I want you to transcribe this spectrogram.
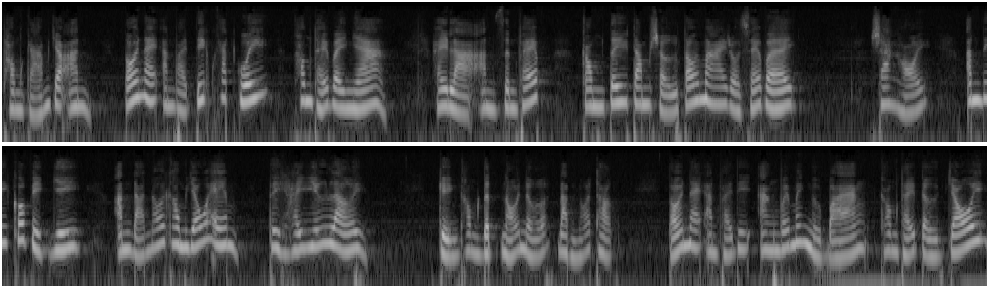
Thông cảm cho anh Tối nay anh phải tiếp khách quý Không thể về nhà. Hay là anh xin phép, Công ty tâm sự tối mai rồi sẽ về. Sang hỏi, Anh đi có việc gì? Anh đã nói không giấu em, Thì hãy giữ lời. Kiện không địch nổi nữa, Đành nói thật. Tối nay anh phải đi ăn với mấy người bạn, Không thể từ chối.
